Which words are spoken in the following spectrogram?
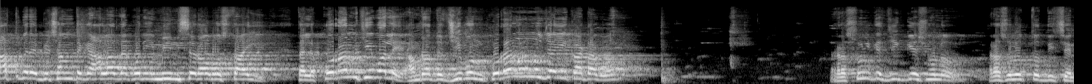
লাত মেরে বিছান থেকে আলাদা করি, মিনসের অবস্থায়, তাহলে কোরআন কি বলে? আমরা তো জীবন কোরআন অনুযায়ী কাটাবো। রাসুলকে জিজ্ঞেস হলো, রাসুল উত্তর দিচ্ছেন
